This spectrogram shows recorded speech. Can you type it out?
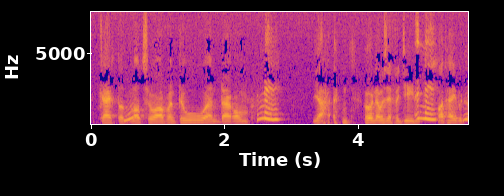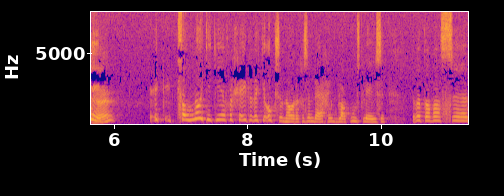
Ik krijg dat blad zo af en toe en daarom... Nee, Ja, hoor nou eens even, Jean. Nee, Wat hij bedoelt, nee. ik, ik zal nooit die keer vergeten dat je ook zo nodig eens een dergelijk blad moest lezen. Want dat was, ehm,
